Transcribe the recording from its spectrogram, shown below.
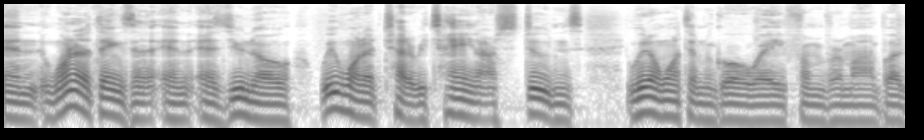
And one of the things, and, and as you know, we want to try to retain our students. We don't want them to go away from Vermont, but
